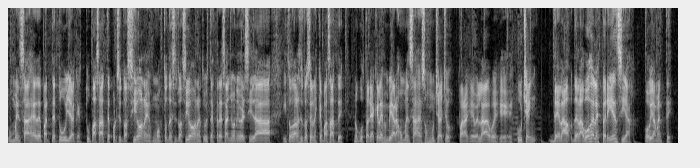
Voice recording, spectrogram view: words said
un mensaje de parte tuya que tú pasaste por situaciones, un montón de situaciones, tuviste tres años de universidad y todas las situaciones que pasaste. Nos gustaría que les enviaras un mensaje a esos muchachos para que, ¿verdad? Pues que escuchen de la, de la voz de la experiencia, obviamente.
